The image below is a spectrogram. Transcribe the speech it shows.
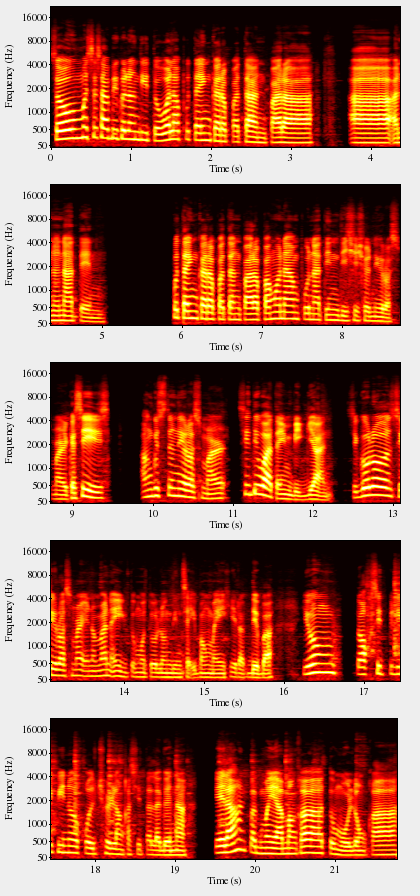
So, masasabi ko lang dito, wala po tayong karapatan para, ah, ano natin, po tayong karapatan para pangunahan po natin desisyon ni Rosmar. Kasi, ang gusto ni Rosmar, si Diwata yung bigyan. Siguro si Rosmar naman ay tumutulong din sa ibang mahihirap, 'di ba? Yung toxic Filipino culture lang kasi talaga na kailangan pag mayaman ka, tumulong ka.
